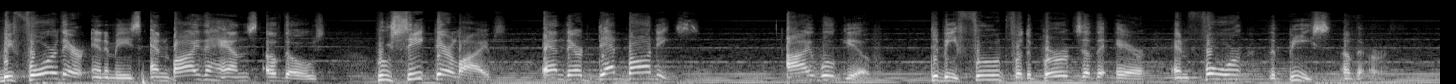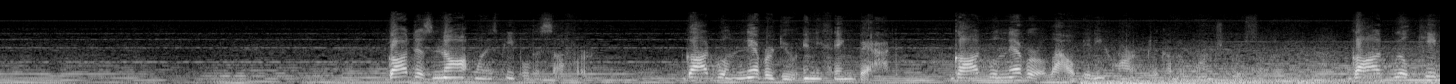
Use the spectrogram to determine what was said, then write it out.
before their enemies and by the hands of those who seek their lives and their dead bodies. I will give to be food for the birds of the air and for the beasts of the earth. God does not want his people to suffer. God will never do anything bad. God will never allow any harm to come upon Jerusalem. God will keep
